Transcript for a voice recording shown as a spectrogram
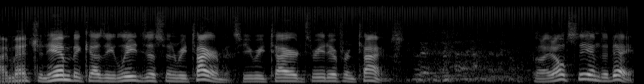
I mention him because he leads us in retirements. He retired three different times. But I don't see him today.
